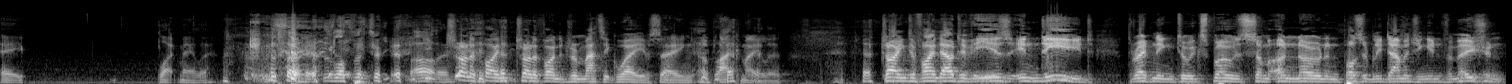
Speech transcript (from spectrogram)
a blackmailer. Sorry, I just lost my train of thought trying to find trying to find a dramatic way of saying a blackmailer. Trying to find out if he is indeed threatening to expose some unknown and possibly damaging information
